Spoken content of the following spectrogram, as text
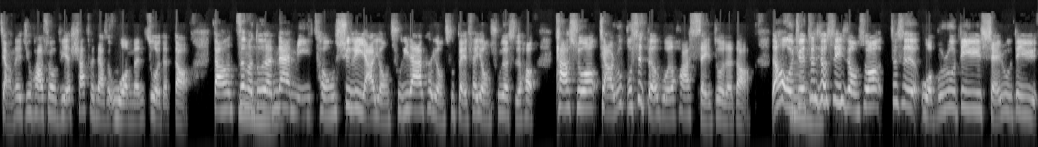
讲那句话说 “via s h a f e n d a s 我们做得到。当这么多的难民从叙利亚涌出、伊拉克涌出、北非涌出的时候，他说：“假如不是德国的话，谁做得到？”然后我觉得这就是一种说，就是我不入地狱，谁入地狱？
